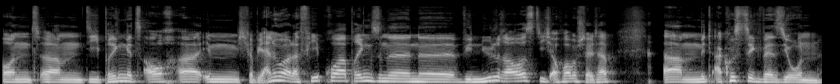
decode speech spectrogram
Und ähm, die bringen jetzt auch äh, im, ich glaube Januar oder Februar, bringen sie eine, eine Vinyl raus, die ich auch vorbestellt habe, ähm, mit Akustikversionen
